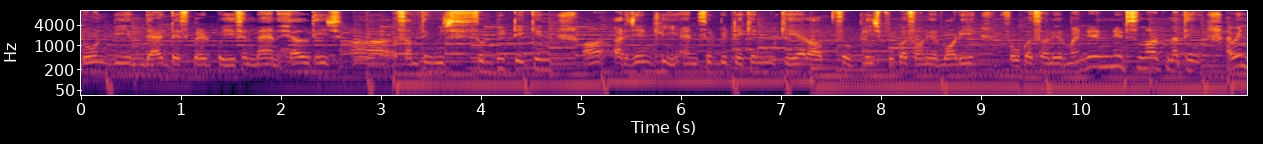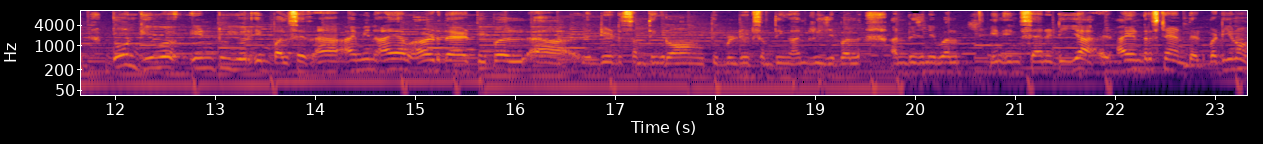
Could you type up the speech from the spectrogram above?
don't be in that desperate position man. Health is uh, something which should be taken uh, urgently and should be taken care of. So please focus on your body focus on your mind and it's not nothing. I mean don't give in to your impulses. Uh, i mean i have heard that people uh, did something wrong people did something unreasonable unreasonable in insanity. Yeah i understand that but you know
